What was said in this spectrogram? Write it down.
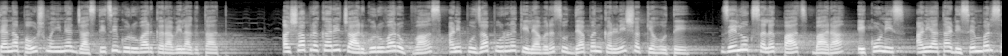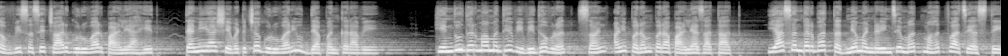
त्यांना पौष महिन्यात जास्तीचे गुरुवार करावे लागतात. अशा प्रकारे चार गुरुवार उपवास आणि पूजा पूर्ण केल्यावरच उद्यापन करणे शक्य होते. जे लोक सलग पाच बारा एकोणीस आणि आता डिसेंबर सव्वीस असे चार गुरुवार पाळले आहेत त्यांनी या शेवटच्या गुरुवारी उद्यापन करावे. हिंदू धर्मामध्ये विविध व्रत सण आणि परंपरा पाळल्या जातात. या संदर्भात तज्ज्ञ मंडळींचे मत महत्त्वाचे असते.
